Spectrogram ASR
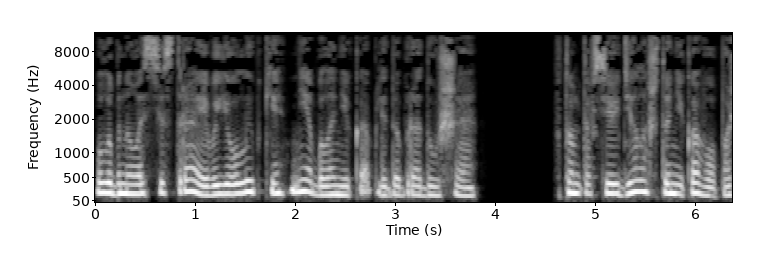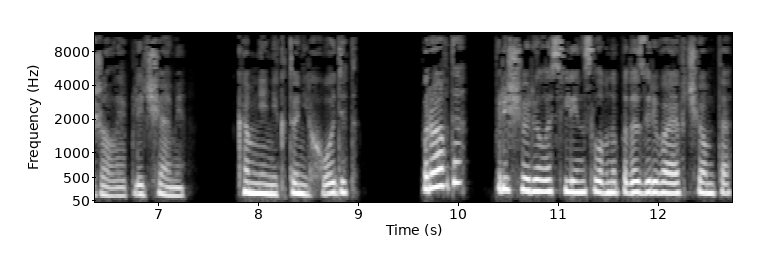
Улыбнулась сестра, и в ее улыбке не было ни капли добродушия. В том-то все и дело, что никого, пожалуй, плечами. Ко мне никто не ходит. Правда? Прищурилась Лин, словно подозревая в чем-то.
